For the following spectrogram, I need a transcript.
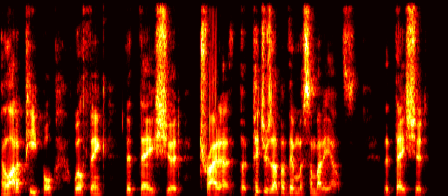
And a lot of people will think that they should try to put pictures up of them with somebody else, that they should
